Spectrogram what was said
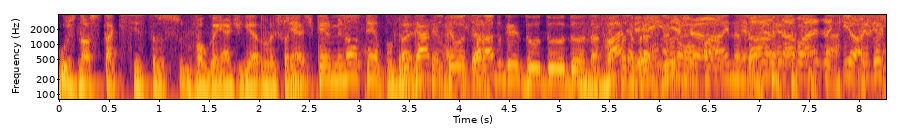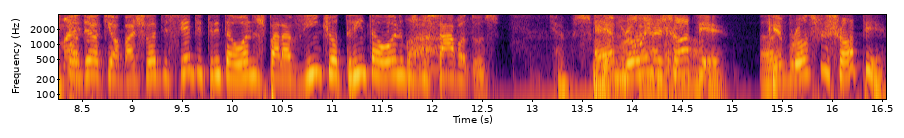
os nossos taxistas vão ganhar dinheiro, lanchonete. Gente, terminou o tempo. Obrigado, que Duda. falar do, do, do, do- da Vale Copa do Brasil, não vamos Deixa- falar ainda só da- entrar mais aqui, ó. Ele respondeu aqui, ó, baixou de 130 ônibus para 20 ou 30 ônibus nos sábados. É Quebrou o free shop. Quebrou o free shop.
